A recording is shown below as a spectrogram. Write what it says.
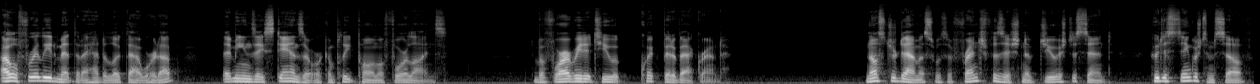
I will freely admit that I had to look that word up. It means a stanza or complete poem of four lines. Before I read it to you, a quick bit of background. Nostradamus was a French physician of Jewish descent who distinguished himself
